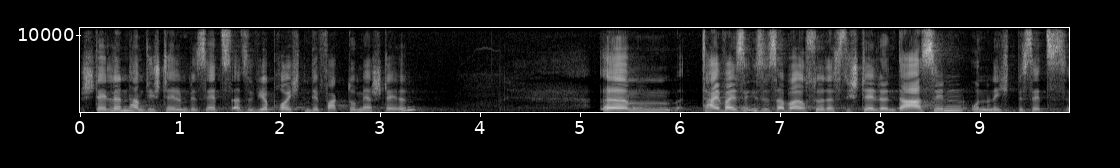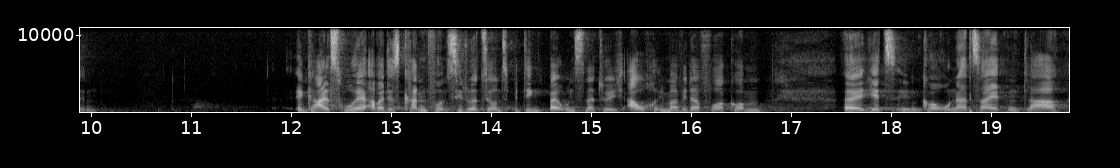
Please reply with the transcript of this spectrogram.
Stellen, haben die Stellen besetzt, also wir bräuchten de facto mehr Stellen. Ähm, teilweise ist es aber auch so, dass die Stellen da sind und nicht besetzt sind. In Karlsruhe, aber das kann situationsbedingt bei uns natürlich auch immer wieder vorkommen. Äh, jetzt in Corona-Zeiten, klar,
